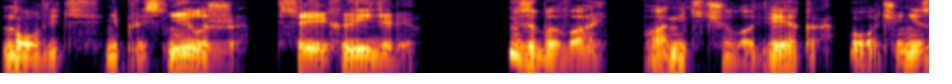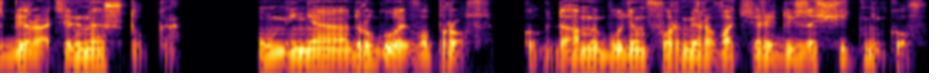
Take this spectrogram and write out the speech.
Но ведь не приснилось же, все их видели. Не забывай, память человека – очень избирательная штука. У меня другой вопрос. Когда мы будем формировать ряды защитников?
